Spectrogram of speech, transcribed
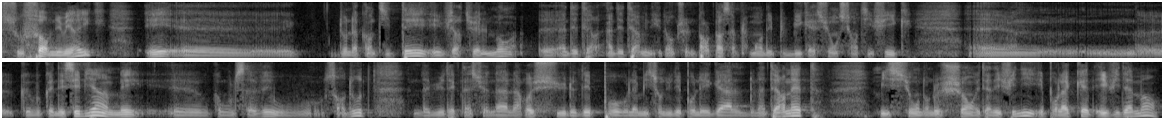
sous forme numérique et euh, dont la quantité est virtuellement euh, indéterminée. Donc je ne parle pas simplement des publications scientifiques euh, que vous connaissez bien, mais comme vous le savez ou sans doute, la Bibliothèque nationale a reçu le dépôt, la mission du dépôt légal de l'Internet, mission dont le champ est indéfini et pour laquelle évidemment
